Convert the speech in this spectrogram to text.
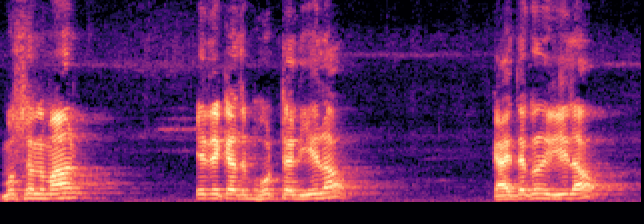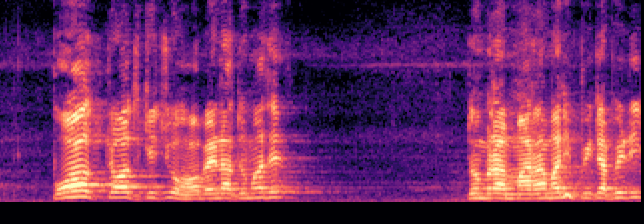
মুসলমান, এদের কাছে ভোটটা নিয়ে নাও, কায়দা করে নিয়ে নাও। পদ টদ কিছু হবে না তোমাদের। তোমরা মারামারি, পিটাপিটি,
